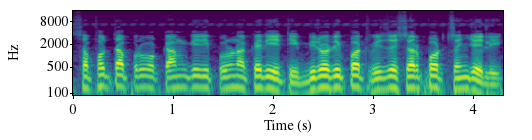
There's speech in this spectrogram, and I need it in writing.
સફળતાપૂર્વક કામગીરી પૂર્ણ કરી હતી. Bureau report Vijay Sarpot Sanjeli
